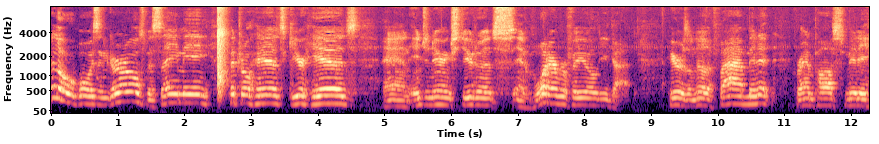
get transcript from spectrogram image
Hello boys and girls, Miss Amy, petrol heads, gear heads, and engineering students in whatever field you got. Here is another five minute Grandpa Smitty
